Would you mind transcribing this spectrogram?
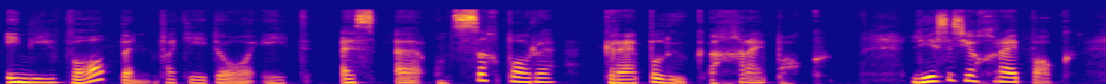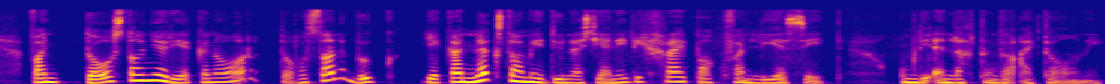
En die wapen wat jy daar het, is 'n onsigbare grapple hook, 'n gryphak. Lees as jou gryppak, want daar staan jou rekenaar, daar staan 'n boek. Jy kan niks daarmee doen as jy nie die gryppak van lees het om die inligting daar uit te haal nie.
